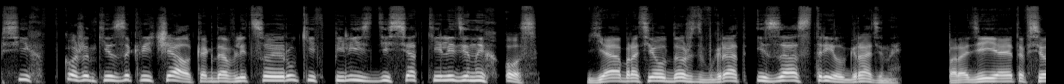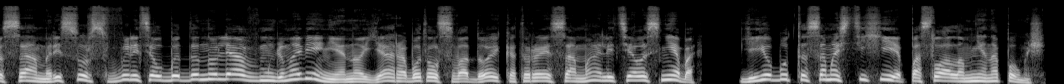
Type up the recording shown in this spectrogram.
Псих в кожанке закричал, когда в лицо и руки впились десятки ледяных ос. Я обратил дождь в град и заострил градины. Породи я это все сам, ресурс вылетел бы до нуля в мгновение, но я работал с водой, которая сама летела с неба. Ее будто сама стихия послала мне на помощь.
